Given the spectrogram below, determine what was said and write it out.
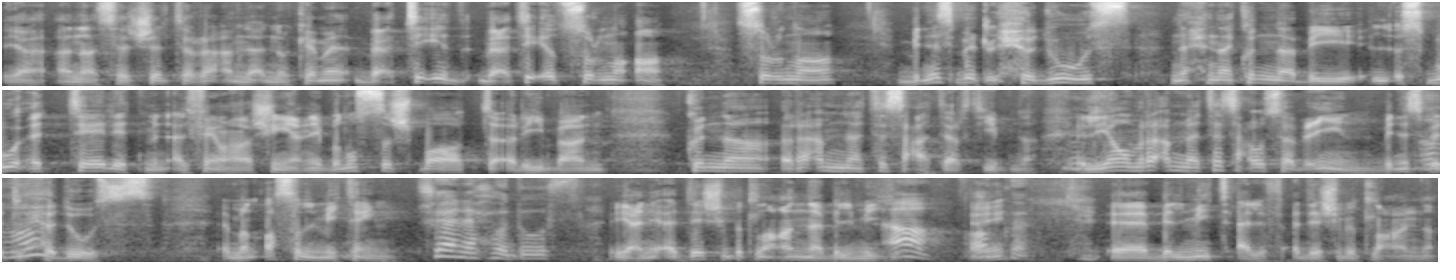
يعني أنا سجلت الرقم لأنه كمان بعتقد بعتقد صرنا آه صرنا بنسبة الحدوث نحن كنا بالأسبوع الثالث من 2020 يعني بنص شباط تقريبا كنا رقمنا تسعة ترتيبنا اليوم رقمنا 79 بنسبة أها. الحدوث من أصل 200 شو يعني حدوث؟ يعني قديش بيطلع عنا بالمية آه، إيه؟ okay. آه، بالمئة ألف قديش بيطلع عنا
